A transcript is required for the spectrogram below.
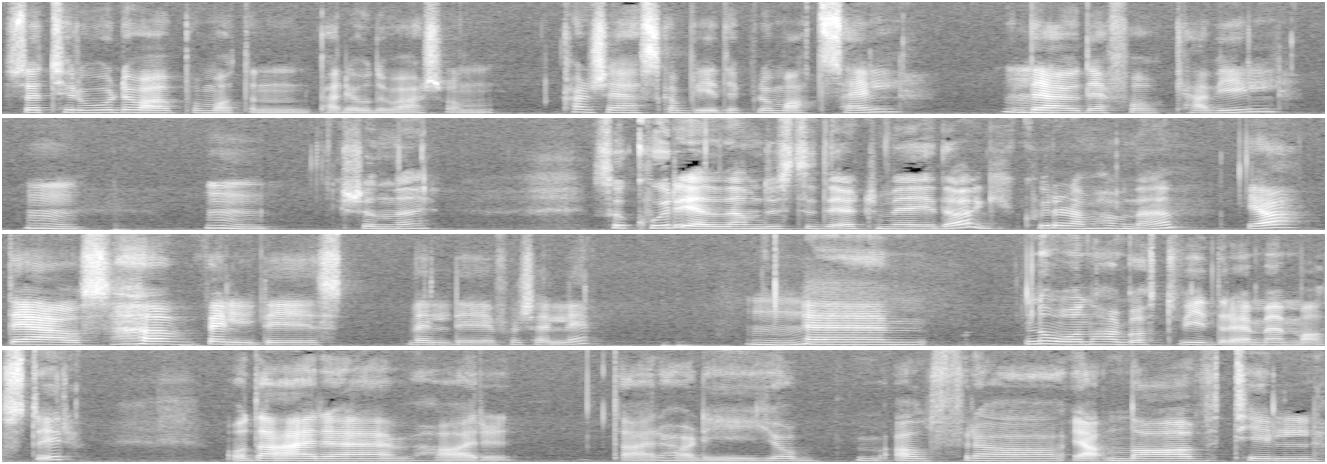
Så jeg tror det var på en måte en periode hvor jeg var sånn Kanskje jeg skal bli diplomat selv? Mm. Det er jo det folk her vil. Mm. Mm. Skjønner. Så hvor er det dem du studerte med i dag? Hvor har de havna hen? Ja, det er også veldig, veldig forskjellig. Mm. Eh, noen har gått videre med master, og der, eh, har, der har de jobb alt fra ja, Nav til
